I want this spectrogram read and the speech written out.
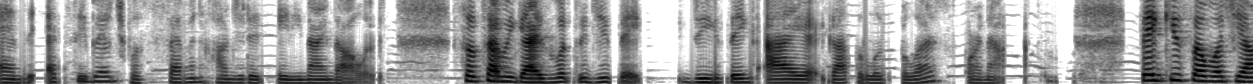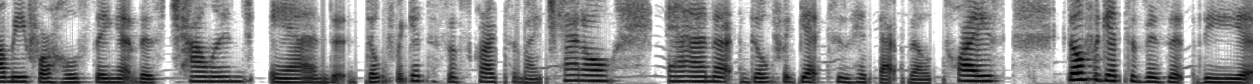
and the Etsy bench was $789. So tell me guys, what did you think? Do you think I got the look for less or not? Thank you so much, Yami, for hosting this challenge. And don't forget to subscribe to my channel. And don't forget to hit that bell twice. Don't forget to visit the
